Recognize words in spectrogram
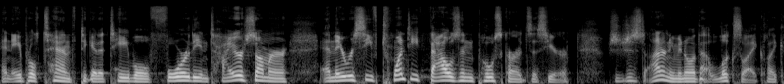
and April 10th to get a table for the entire summer. And they received 20,000 postcards this year, which is just, I don't even know what that looks like. Like,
